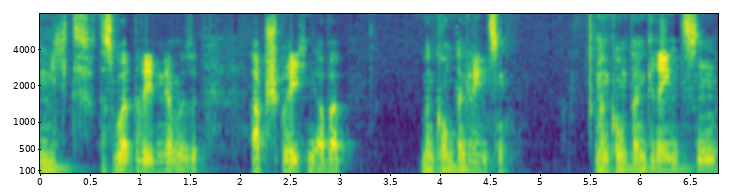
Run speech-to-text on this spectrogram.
mhm. nicht das Wort reden, ja, also absprechen, aber man kommt an Grenzen. Man kommt an Grenzen,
